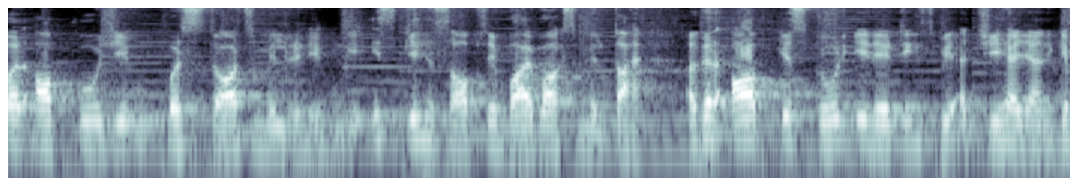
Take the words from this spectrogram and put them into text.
पर आपको ये ऊपर स्टार्स मिल रहे होंगे, इसके हिसाब से बाय बॉक्स मिलता है। अगर आपके स्टोर की रेटिंग्स भी अच्छी है, यानी कि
